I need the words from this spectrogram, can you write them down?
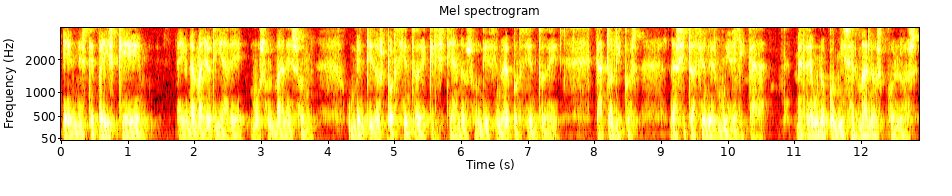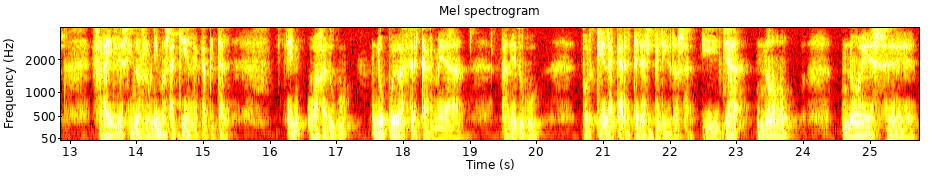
En este país que hay una mayoría de musulmanes, son un 22% de cristianos, un 19% de católicos, la situación es muy delicada me reúno con mis hermanos, con los frailes y nos reunimos aquí en la capital, en Ouagadougou. No puedo acercarme a, a Dedougou porque la carretera es peligrosa y ya no, no es, eh,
